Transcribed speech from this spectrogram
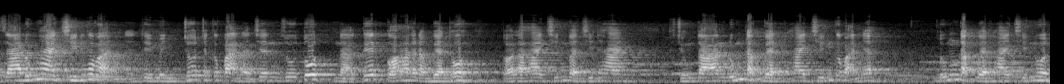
ra đúng 29 các bạn thì mình chốt cho các bạn ở trên YouTube là kết có hai cái đặc biệt thôi đó là 29 và 92 thì chúng ta ăn đúng đặc biệt 29 các bạn nhé đúng đặc biệt 29 luôn.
